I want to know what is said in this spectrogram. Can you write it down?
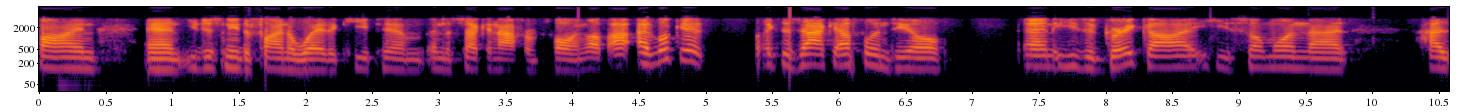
fine, and you just need to find a way to keep him in the second half from falling off. I, I look at like the Zach Eflin deal, and he's a great guy. He's someone that has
